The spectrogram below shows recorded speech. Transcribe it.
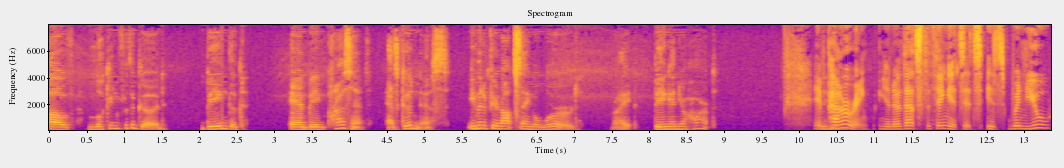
of looking for the good, being the good, and being present as goodness, even if you're not saying a word, right? Being in your heart empowering. You know, that's the thing. It's it's is when you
